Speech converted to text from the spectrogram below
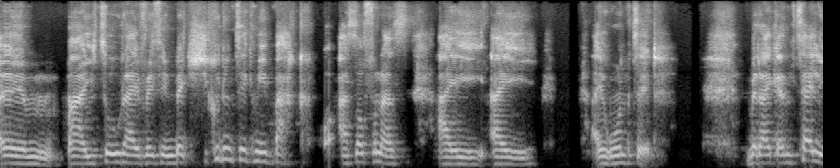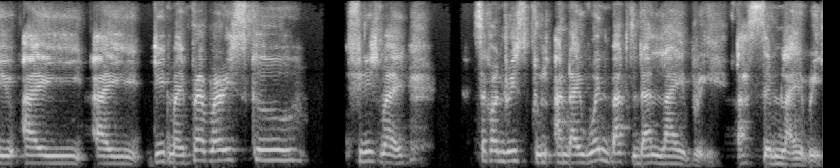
um, I told her everything, but she couldn't take me back as often as I, I, I wanted. But I can tell you, I, I did my primary school, finished my secondary school and I went back to that library, that same library.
